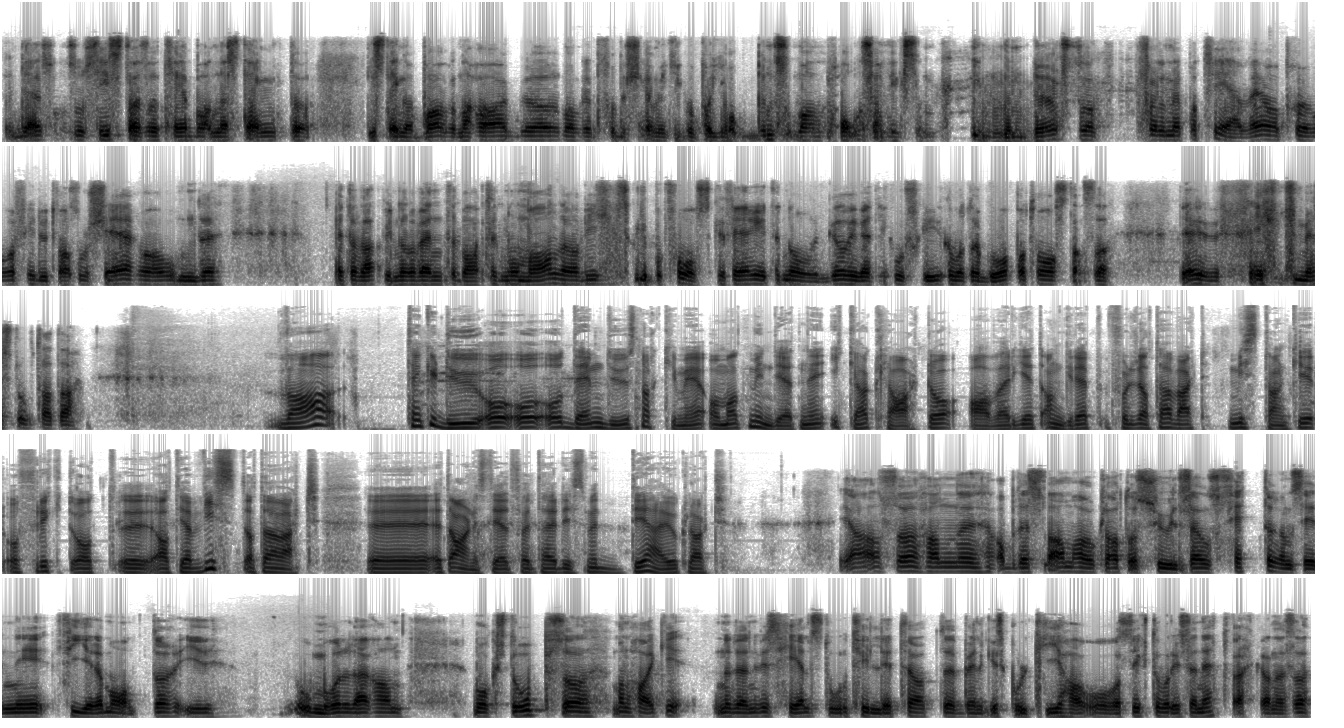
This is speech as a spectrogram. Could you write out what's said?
det er sånn som sist, altså T-banen er stengt, og de stenger barnehager. Noen får beskjed om ikke gå på jobben, så man holder seg liksom innendørs og følger med på TV og prøver å finne ut hva som skjer, og om det etter hvert begynner å vende tilbake til det normale. Og vi skulle på påskeferie til Norge, og vi vet ikke hvor flyet kommer til å gå på torsdag. Så det er vi egentlig mest opptatt av. Hva tenker du og, og, og, dem du snakker med om at myndighetene ikke har klart å avverge et angrep fordi at det har vært mistanker og frykt, og at, uh, at de har visst at det har vært uh, et arnested for terrorisme, det er jo klart? Ja, altså han eh, Abdeslam har jo klart å skjule seg hos fetteren sin i fire måneder i området der han vokste opp, så man har ikke nødvendigvis helt stor tillit til at belgisk politi har oversikt over disse nettverkene. så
